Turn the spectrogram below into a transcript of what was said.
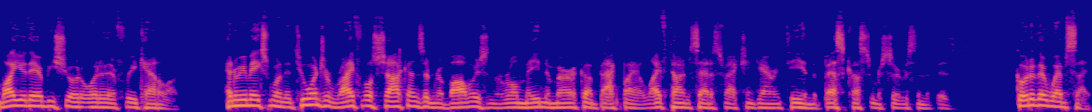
and while you're there, be sure to order their free catalog. Henry makes more than 200 rifles, shotguns, and revolvers, and they're all made in America, backed by a lifetime satisfaction guarantee and the best customer service in the business. Go to their website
